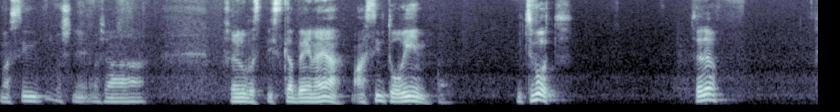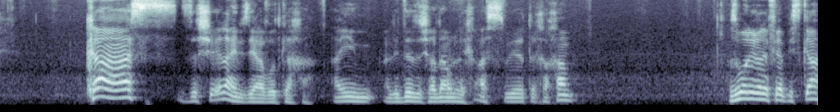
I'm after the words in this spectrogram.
מעשים, מה שה- שראינו בפסקה בעין היה, מעשים תוריים, מצוות. בסדר? כעס זה שאלה אם זה יעבוד ככה. האם על ידי זה שאדם לא יכעס הוא יהיה יותר חכם? אז בואו נראה לפי הפסקה.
